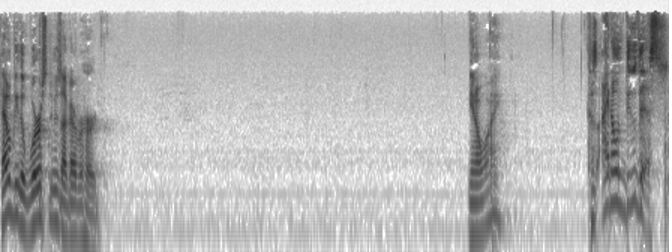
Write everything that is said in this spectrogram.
that would be the worst news I've ever heard. You know why? Because I don't do this.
